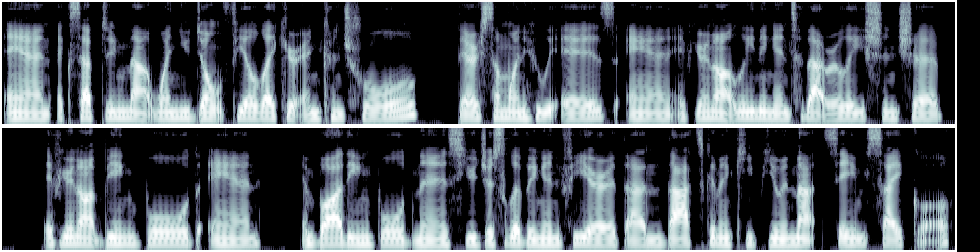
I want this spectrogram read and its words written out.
and accepting that when you don't feel like you're in control, there's someone who is. And if you're not leaning into that relationship, if you're not being bold and embodying boldness, you're just living in fear, then that's going to keep you in that same cycle.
